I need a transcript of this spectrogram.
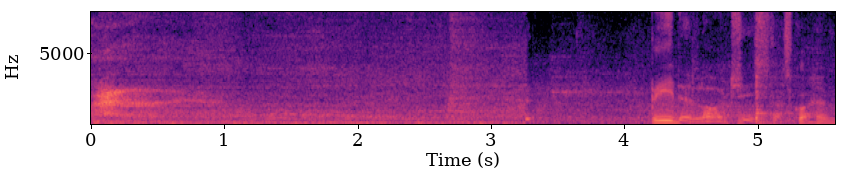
Be it, Lord. Jeez, that's quite heavy.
